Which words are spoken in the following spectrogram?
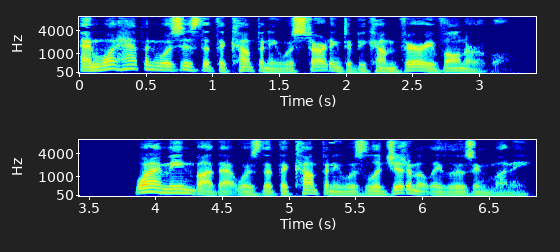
And what happened was is that the company was starting to become very vulnerable. What I mean by that was that the company was legitimately losing money.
